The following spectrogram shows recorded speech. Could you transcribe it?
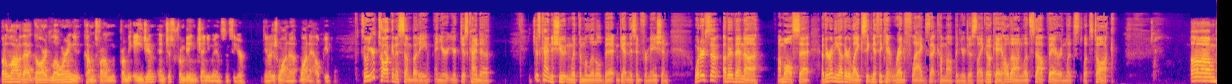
But a lot of that guard lowering it comes from from the agent and just from being genuine and sincere. You know, just wanting to wanting to help people. So when you're talking to somebody and you're you're just kind of just kind of shooting with them a little bit and getting this information, what are some other than uh I'm all set. Are there any other like significant red flags that come up and you're just like, okay, hold on, let's stop there and let's let's talk? Um,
